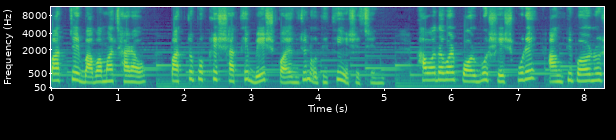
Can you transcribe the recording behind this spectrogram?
পাত্রের বাবা মা ছাড়াও পাত্রপক্ষের সাথে বেশ কয়েকজন অতিথি এসেছেন। খাওয়া দাওয়ার পর্ব শেষ করে আংটি পরানোর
